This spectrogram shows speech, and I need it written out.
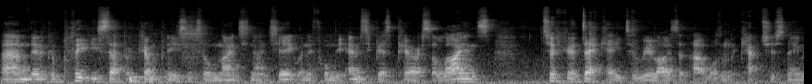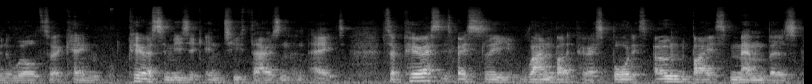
Um, they were completely separate companies until 1998 when they formed the MCPS PRS Alliance, took a decade to realise that that wasn't the catchiest name in the world, so it came PRS in Music in 2008. So PRS is basically run by the PRS board, it's owned by its members,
